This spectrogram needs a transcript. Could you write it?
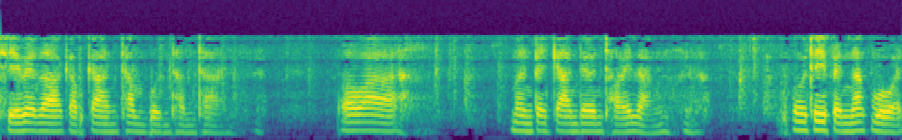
เสียเวลากับการทำบุญทำทาน เพราะว่ามันเป็นการเดินถอยหลัง ผู้ที่เป็นนักบวช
